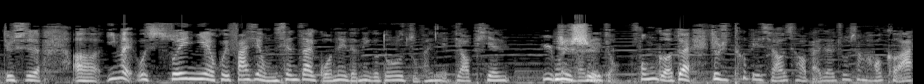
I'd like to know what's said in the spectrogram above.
就是呃，因为我所以你也会发现，我们现在国内的那个多肉组盆也比较偏。日本的那种风格，对，就是特别小巧，摆在桌上好可爱。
